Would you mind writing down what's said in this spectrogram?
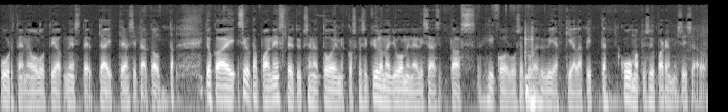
huurteen olut ja nesteyttää itseään sitä kautta, joka ei sillä tapaa nesteytyksenä toimi, koska se kylmä juominen lisää sitten taas hikoilua, se tulee hyvin äkkiä läpi. Kuuma pysyy paremmin sisällä.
